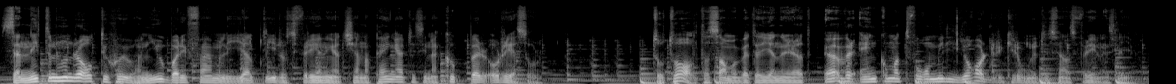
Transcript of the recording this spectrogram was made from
Sedan 1987 har Newbody Family hjälpt idrottsföreningar att tjäna pengar till sina kupper och resor. Totalt har samarbetet genererat över 1,2 miljarder kronor till svenskt föreningsliv.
